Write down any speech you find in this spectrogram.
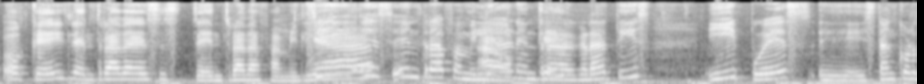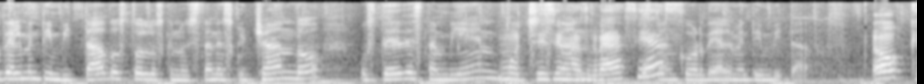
Ok, la entrada es este entrada familiar. Sí, es entrada familiar, Ah, entrada gratis. Y pues eh, están cordialmente invitados todos los que nos están escuchando. Ustedes también. Muchísimas están- gracias. Están cordialmente invitados. Ok,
